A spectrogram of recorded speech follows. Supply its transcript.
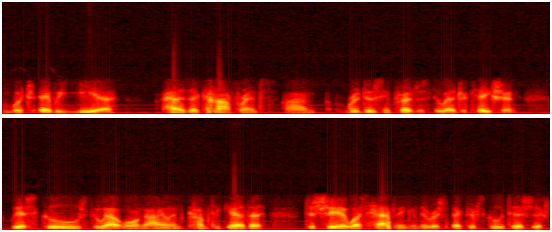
which every year has a conference on reducing prejudice through education, where schools throughout Long Island come together to share what's happening in their respective school districts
